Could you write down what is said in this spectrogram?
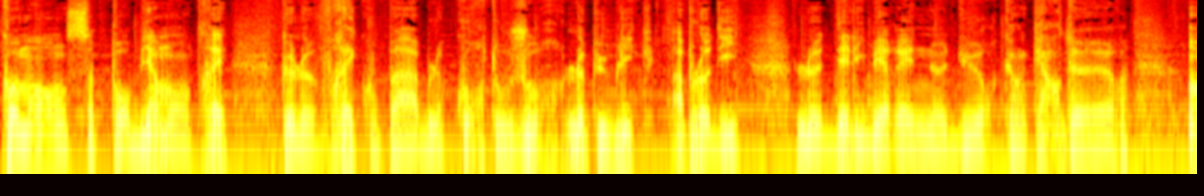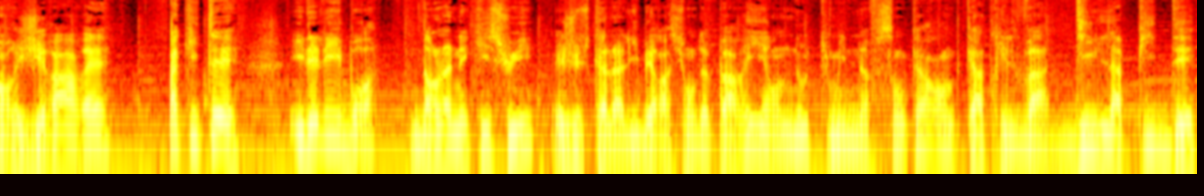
commence pour bien montrer que le vrai coupable court toujours. Le public applaudit. Le délibéré ne dure qu'un quart d'heure. Henri Girard est acquitté. Il est libre. Dans l'année qui suit, et jusqu'à la libération de Paris en août 1944, il va dilapider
